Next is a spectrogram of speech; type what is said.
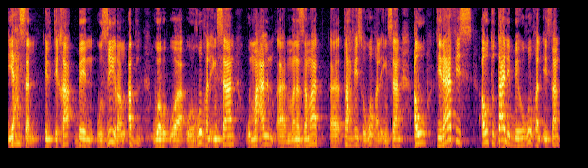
يحصل التقاء بين وزير العدل وحقوق الإنسان ومع المنظمات تحفظ حقوق الإنسان أو تنافس أو تطالب بحقوق الإنسان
